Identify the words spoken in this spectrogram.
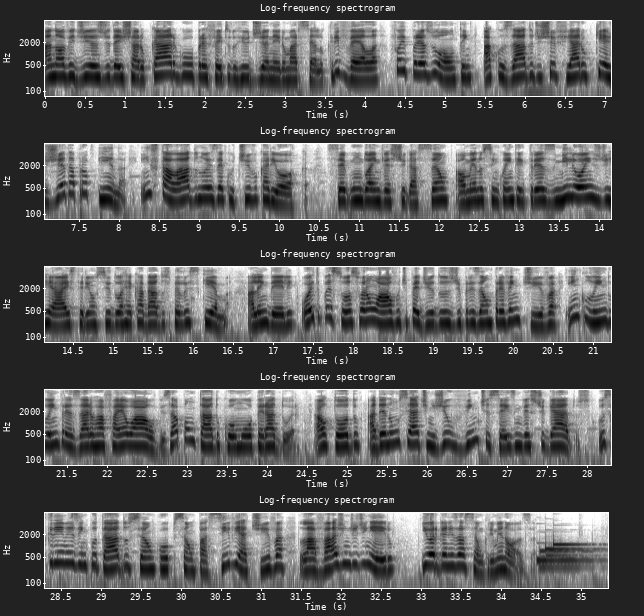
Há nove dias de deixar o cargo, o prefeito do Rio de Janeiro, Marcelo Crivella, foi preso ontem, acusado de chefiar o QG da propina, instalado no Executivo Carioca. Segundo a investigação, ao menos 53 milhões de reais teriam sido arrecadados pelo esquema. Além dele, oito pessoas foram alvo de pedidos de prisão preventiva, incluindo o empresário Rafael Alves, apontado como operador. Ao todo, a denúncia atingiu 26 investigados. Os crimes imputados são corrupção passiva e ativa, lavagem de dinheiro e organização criminosa.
